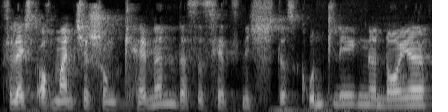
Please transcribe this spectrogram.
vielleicht auch manche schon kennen. Das ist jetzt nicht das grundlegende Neue,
